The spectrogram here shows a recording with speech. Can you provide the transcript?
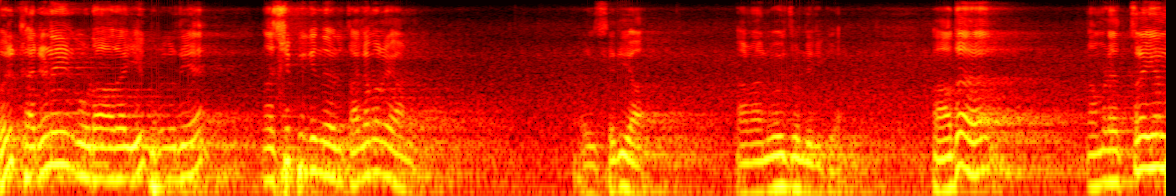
ഒരു കരുണയും കൂടാതെ ഈ പ്രകൃതിയെ നശിപ്പിക്കുന്ന ഒരു തലമുറയാണ്. അത് ശരിയാ. ആണ് അനുഭവിച്ചുകൊണ്ടിരിക്കുക. അത് നമ്മളെത്രയും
